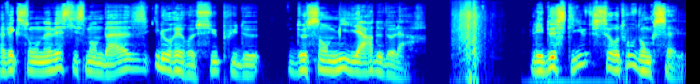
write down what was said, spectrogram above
avec son investissement de base, il aurait reçu plus de 200 milliards de dollars. Les deux Steve se retrouvent donc seuls,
